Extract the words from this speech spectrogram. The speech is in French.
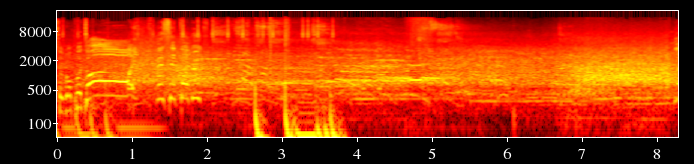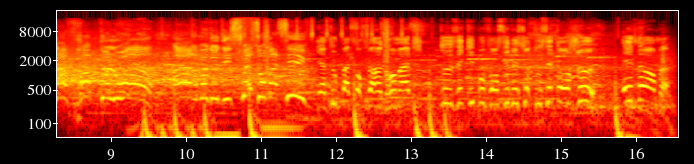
second poteau. Mais c'est un but. La frappe de loin. Arme de dissuasion massive. Il y a tout pas pour faire un grand match. Deux équipes offensives et surtout cet enjeu énorme.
